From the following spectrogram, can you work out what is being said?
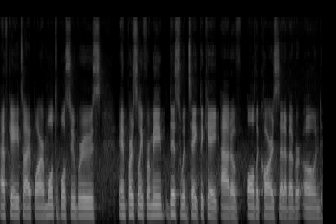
FK Type R, multiple Subarus. And personally for me, this would take the cake out of all the cars that I've ever owned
